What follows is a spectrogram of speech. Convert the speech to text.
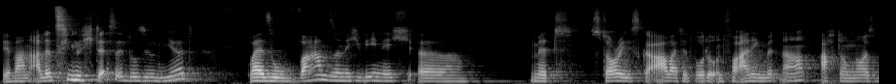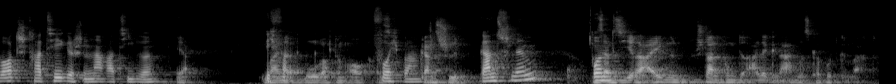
wir waren alle ziemlich desillusioniert, weil so wahnsinnig wenig äh, mit Stories gearbeitet wurde und vor allen Dingen mit einer, Achtung, neues Wort, strategischen Narrative. Ja. Meine Beobachtung auch. Furchtbar. Ganz schlimm. Ganz schlimm. Und, und haben sie ihre eigenen Standpunkte alle gnadenlos kaputt gemacht.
